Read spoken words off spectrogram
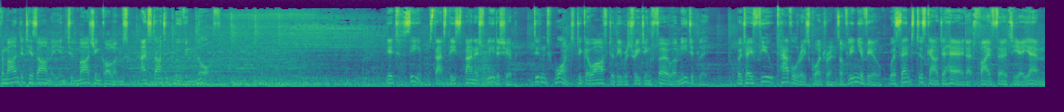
commanded his army into marching columns and started moving north. It seems that the Spanish leadership didn't want to go after the retreating foe immediately, but a few cavalry squadrons of Ligneville were sent to scout ahead at 5.30 am,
